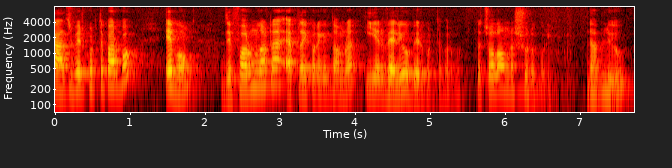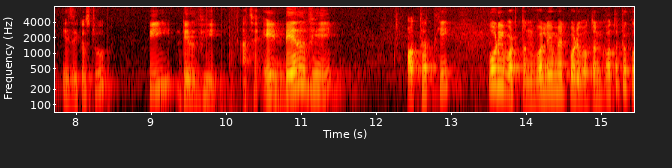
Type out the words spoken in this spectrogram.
কাজ বের করতে পারব এবং যে ফর্মুলাটা অ্যাপ্লাই করে কিন্তু আমরা ই এর ভ্যালুও বের করতে পারব। তো চলো আমরা শুরু করি। W is equals to P del V আচ্ছা এই ডেল ভি অর্থাৎ কি? পরিবর্তন, ভলিউমের পরিবর্তন, কতটুকু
